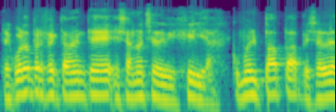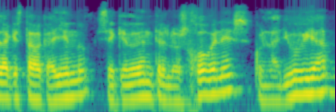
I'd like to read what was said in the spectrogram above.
Recuerdo perfectamente esa noche de vigilia, como el Papa, a pesar de la que estaba cayendo, se quedó entre los jóvenes, con la lluvia,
